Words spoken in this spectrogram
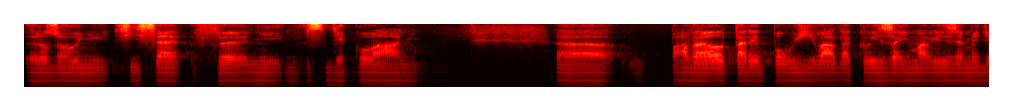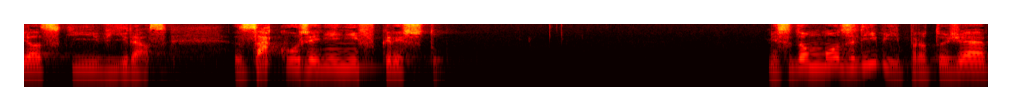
rozhojňující se v ní s děkování. Eh, Pavel tady používá takový zajímavý zemědělský výraz. Zakořenění v Kristu. Mně se to moc líbí, protože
